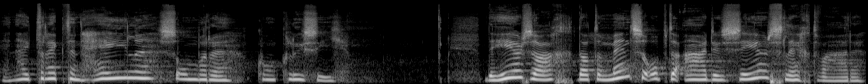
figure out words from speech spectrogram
En hij trekt een hele sombere conclusie. De Heer zag dat de mensen op de aarde zeer slecht waren.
